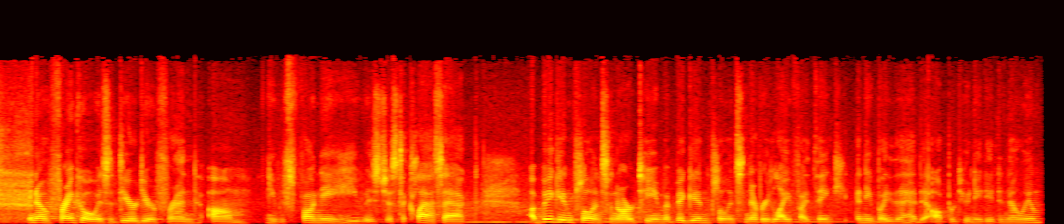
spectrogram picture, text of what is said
you know franco is a dear dear friend. Um, he was funny. He was just a class act. A big influence in our team a big influence in every life i think anybody that had the opportunity to know him.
